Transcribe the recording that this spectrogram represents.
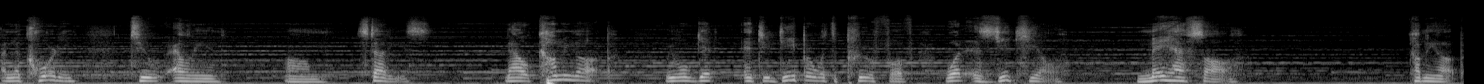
and according to alien um, studies. Now, coming up, we will get into deeper with the proof of what Ezekiel may have saw coming up.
